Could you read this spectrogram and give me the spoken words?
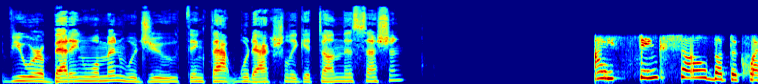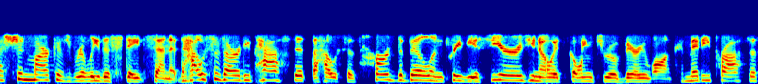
if you were a betting woman, would you think that would actually get done this session? I think so, but the question mark is really the state Senate. The House has already passed it. The House has heard the bill in previous years. You know, it's going through a very long committee process,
